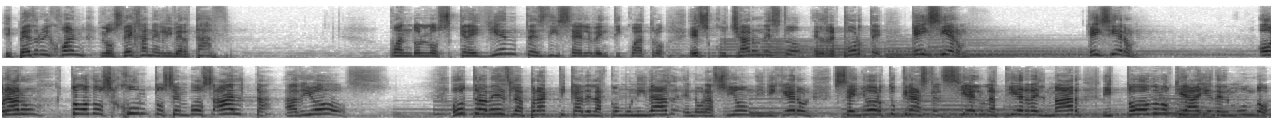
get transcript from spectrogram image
Y Pedro y Juan los dejan en libertad. Cuando los creyentes, dice el 24, escucharon esto, el reporte, ¿qué hicieron? ¿Qué hicieron? Oraron todos juntos en voz alta a Dios. Otra vez la práctica de la comunidad en oración y dijeron, Señor, tú creaste el cielo, la tierra, el mar y todo lo que hay en el mundo.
